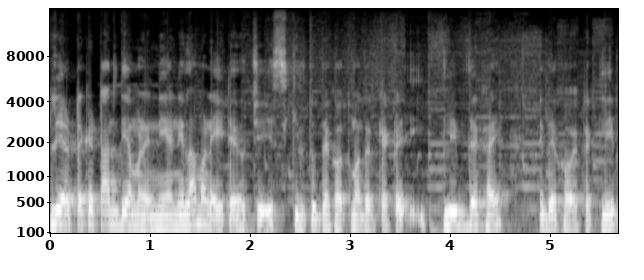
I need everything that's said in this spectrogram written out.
প্লেয়ারটাকে টান দিয়ে মানে নিয়ে নিলাম মানে এটাই হচ্ছে স্কিল তো দেখো, তোমাদেরকে একটা ক্লিপ দেখায় এই দেখো একটা ক্লিপ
